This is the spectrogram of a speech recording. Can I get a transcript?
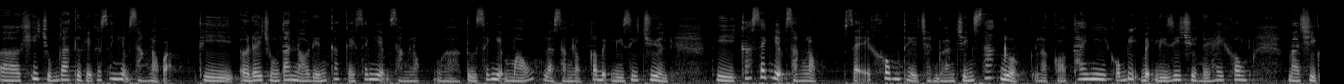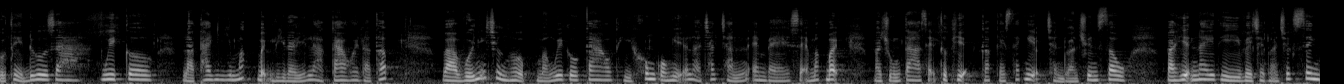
Ờ, khi chúng ta thực hiện các xét nghiệm sàng lọc ạ, thì ở đây chúng ta nói đến các cái xét nghiệm sàng lọc uh, từ xét nghiệm máu là sàng lọc các bệnh lý di truyền. Thì các xét nghiệm sàng lọc sẽ không thể chẩn đoán chính xác được là có thai nhi có bị bệnh lý di truyền đấy hay không mà chỉ có thể đưa ra nguy cơ là thai nhi mắc bệnh lý đấy là cao hay là thấp và với những trường hợp mà nguy cơ cao thì không có nghĩa là chắc chắn em bé sẽ mắc bệnh, mà chúng ta sẽ thực hiện các cái xét nghiệm chẩn đoán chuyên sâu. Và hiện nay thì về chẩn đoán trước sinh,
